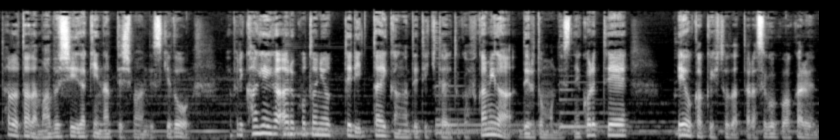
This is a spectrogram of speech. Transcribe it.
ただただ眩しいだけになってしまうんですけど、やっぱり影があることによって立体感が出てきたりとか深みが出ると思うんですね。これって絵を描く人だったらすごくわかる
